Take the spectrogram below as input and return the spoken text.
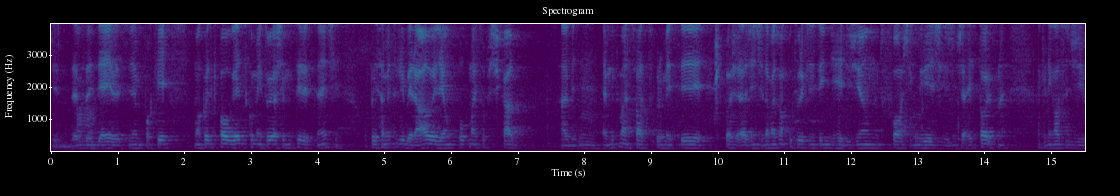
de- dessa Aham. ideia, desse porque uma coisa que Paulo Guedes comentou e eu achei muito interessante, o pensamento liberal, ele é um pouco mais sofisticado, sabe? Hum. É muito mais fácil tu prometer, poxa, a gente ainda mais uma cultura que a gente tem de religião muito forte, de igreja, que a gente é histórico, né? Aquele negócio de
